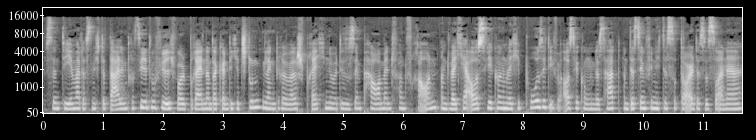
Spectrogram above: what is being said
Das ist ein Thema, das mich total interessiert, wofür ich voll brenne. Da könnte ich jetzt stundenlang drüber sprechen, über dieses Empowerment von Frauen und welche Auswirkungen, welche positiven Auswirkungen das hat. Und deswegen finde ich das so toll, dass es so eine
